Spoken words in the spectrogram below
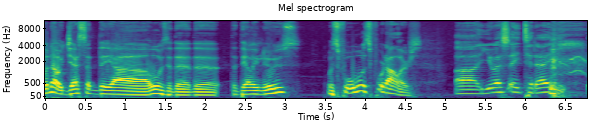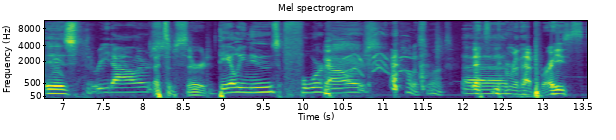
Well, no, Jess said the uh, what was it? The the the Daily News was four. What was four dollars? Uh, USA Today is three dollars. That's absurd. Daily News four dollars. Holy smokes! That's never that price.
